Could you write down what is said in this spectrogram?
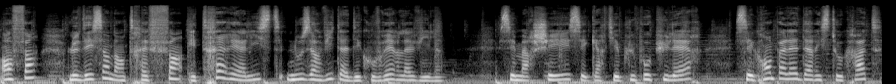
Enfin, le dessin d'un trait fin et très réaliste nous invite à découvrir la ville. Ses marchés, ses quartiers plus populaires, ses grands palais d'aristocrates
